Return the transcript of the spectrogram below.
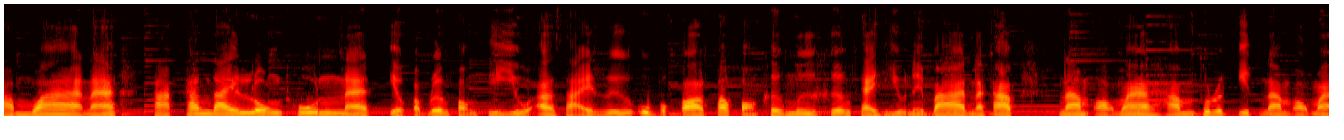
ามว่านะหากท่านใดลงทุนนะเกี่ยวกับเรื่องของที่อยู่อาศัย หรืออุปกรณ์เข้าของเครื่องมือเครื่องใช้ที่อยู่ในบ้านนะครับนำออกมาทำธุรกิจนำออกมา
